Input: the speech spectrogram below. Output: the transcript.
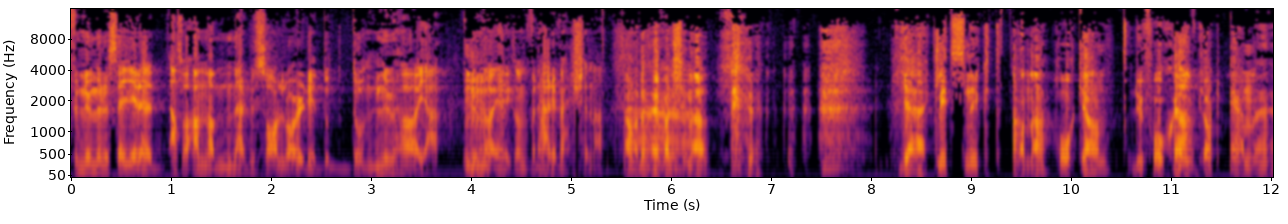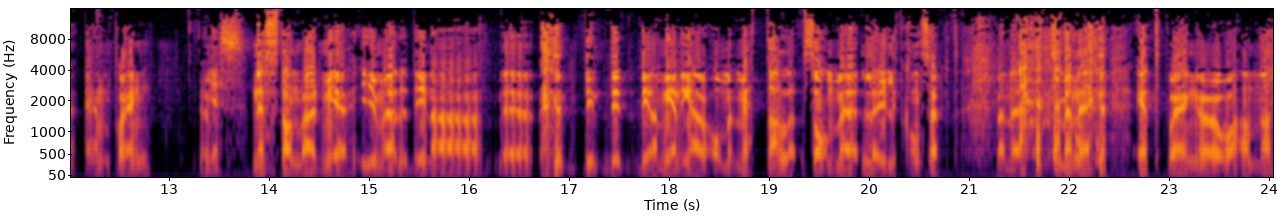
För nu när du säger det, alltså Anna, när du sa Lordi, då, då, nu hör jag. Nu mm. hör jag liksom, för det här är verserna. Ja, det här är verserna. Jäkligt snyggt, Anna. Håkan, du får självklart ja. en, en poäng. Ehm, yes. Nästan värd mer i och med dina, eh, din, dina meningar om metal som eh, löjligt koncept. Men, eh, men eh, ett poäng och Anna,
